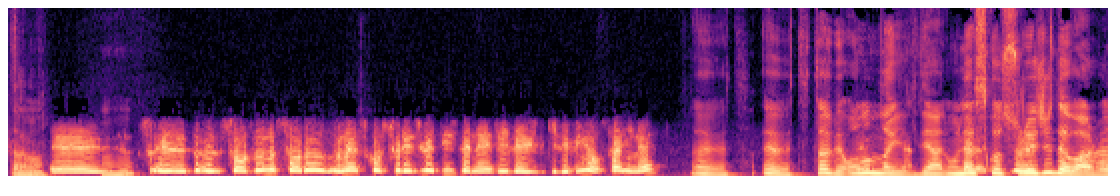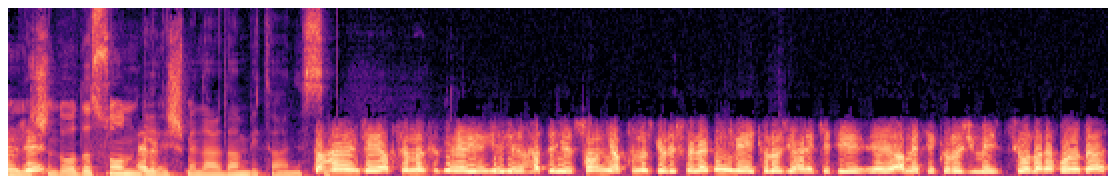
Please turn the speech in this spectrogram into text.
Tamam. Ee, e, sorduğunuz soru UNESCO süreci ve Dicle Nehri ile ilgili mi yoksa yine? Evet. Evet. Tabii onunla ilgili. Yani UNESCO evet, süreci de var bunun önce, içinde. O da son evet. gelişmelerden bir tanesi. Daha önce yaptığımız e, son yaptığımız görüşme görüşmelerde yine ekoloji hareketi e, Ahmet Ekoloji Meclisi olarak orada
